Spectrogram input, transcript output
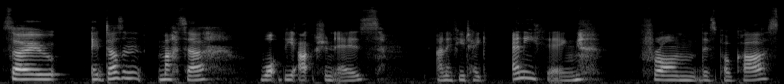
so it doesn't matter what the action is. And if you take anything from this podcast,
